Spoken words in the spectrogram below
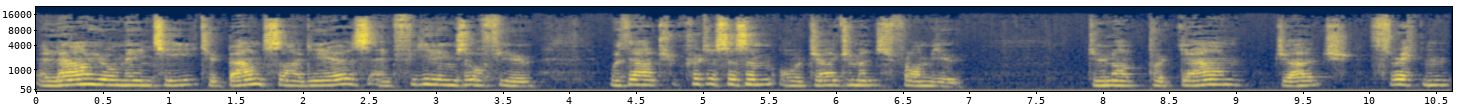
Allow your mentee to bounce ideas and feelings off you without criticism or judgment from you. Do not put down, judge, threaten,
